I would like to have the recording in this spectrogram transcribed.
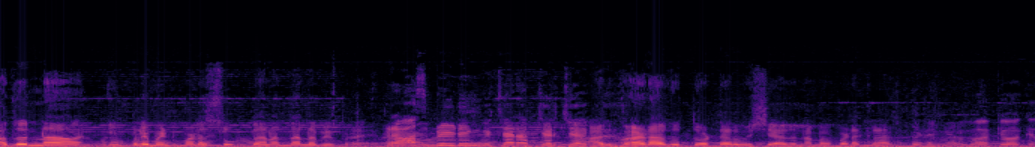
ಅದನ್ನ ಇಂಪ್ಲಿಮೆಂಟ್ ಮಾಡೋ ಸೂಕ್ತ ಅನ್ನೋದು ನನ್ನ ಅಭಿಪ್ರಾಯ. ಕ್ರಾಸ್ ಬ್ರೀಡಿಂಗ್ ವಿಚಾರ ಚರ್ಚೆ ಆಗ್ತಿದೆ. ಅದು ಬೇಡ ಅದು ದೊಡ್ಡ ವಿಷಯ ಅದು ನಮಗೆ ಬೇಡ ಕ್ರಾಸ್ ಬ್ರೀಡಿಂಗ್ ಓಕೆ ಓಕೆ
